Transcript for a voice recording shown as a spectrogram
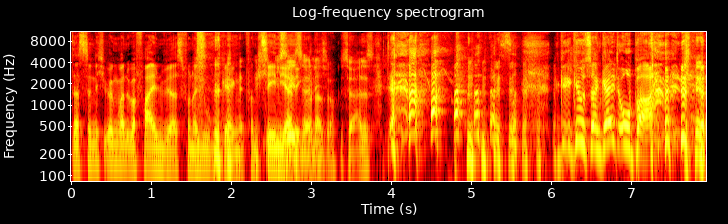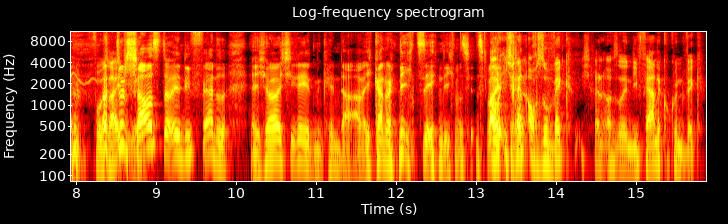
dass du nicht irgendwann überfallen wirst von einer Jugendgang, von Zehnjährigen ja oder so. Ist ja alles. Gib uns dein Geld, Opa. Wo seid du ihr? schaust doch in die Ferne. Ich höre euch reden, Kinder, aber ich kann euch nicht sehen. Ich muss jetzt weiter. Aber ich renn auch so weg. Ich renn auch so in die Ferne gucken weg.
